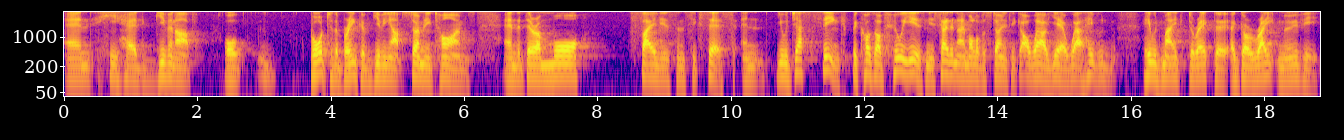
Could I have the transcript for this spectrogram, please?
And he had given up or brought to the brink of giving up so many times and that there are more failures than success. And you would just think, because of who he is, and you say the name Oliver Stone, you think, oh, wow, yeah, wow, he would, he would make, direct a, a great movie.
